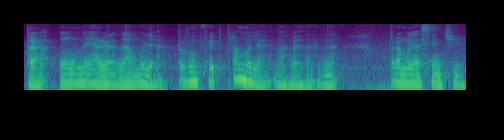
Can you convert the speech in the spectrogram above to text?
para homem agradar a mulher. Perfume feito para mulher, na verdade, né? Para mulher sentir.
